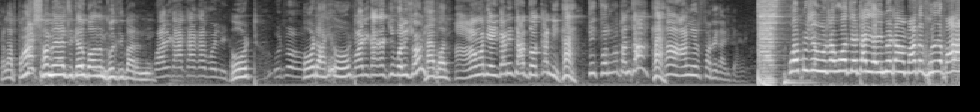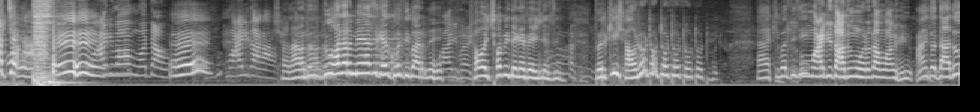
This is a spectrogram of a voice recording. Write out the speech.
শালা পাঁচ সময় আছে কেউ বাঁধন খুলতে পারেনি ওঠ ও ওঠ। হ্যাঁ, হ্যাঁ। হ্যাঁ। আমি এর পরে গাড়ি যাব অফিসে মোটা ও খুলতে পারেনি। সবাই ছবি দেখে পেয়েছে তোর কি সাহস? ওঠ ওঠ ওঠ ওঠ ওঠ ওঠ ওঠ। হ্যাঁ কি বলতেছি মারি দাদু মরে দাম আমি। আমি তো দাদু।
